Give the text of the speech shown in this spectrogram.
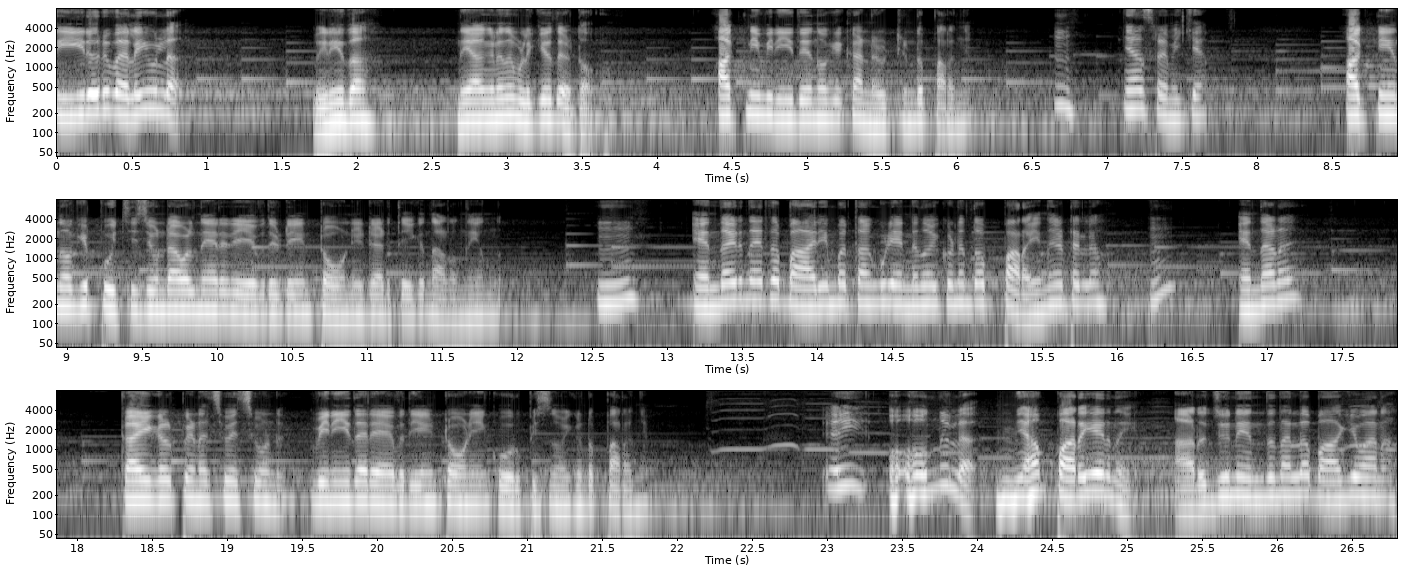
തീരെ ഒരു വിലയുമില്ല. വിനീത നീ അങ്ങനെയൊന്നും വിളിക്കരുത് കേട്ടോ. അഗ്നി വിനീതയെ നോക്കി കണ്ണുവിട്ടുണ്ട് പറഞ്ഞു ഞാൻ ശ്രമിക്കാം. അഗ്നിയെ നോക്കി പുച്ഛിച്ചുകൊണ്ട് അവൾ നേരെ രേവതിയുടെയും ടോണിയുടെ അടുത്തേക്ക് നടന്നു എന്തായാലും നേരത്തെ ഭാര്യയും ഭർത്താവും കൂടി എന്നെ നോക്കിക്കൊണ്ട് എന്തോ പറയുന്ന കേട്ടല്ലോ. എന്താണ്? കൈകൾ പിണച്ചു വെച്ചുകൊണ്ട് വിനീത രേവതിയെയും ടോണിയെയും കൂർപ്പിച്ച് നോക്കിക്കൊണ്ട് പറഞ്ഞു. ഏയ് ഒന്നുമില്ല ഞാൻ പറയായിരുന്നേ അർജുൻ എന്ത് നല്ല ഭാഗ്യവാനാ.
